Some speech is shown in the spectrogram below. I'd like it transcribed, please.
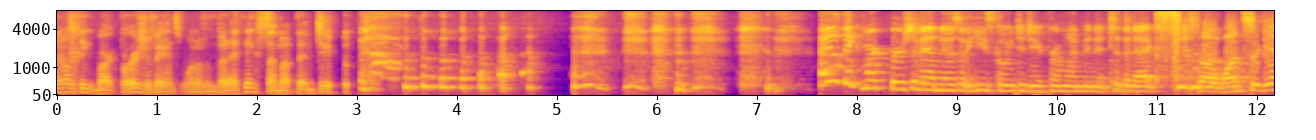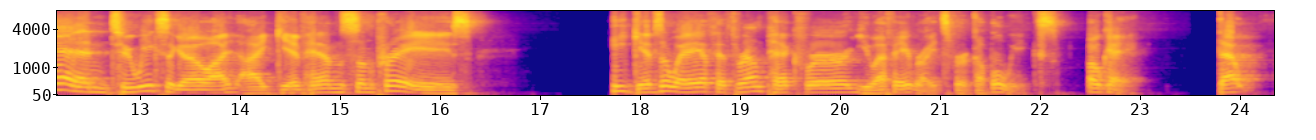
I don't think Marc Bergevin's one of them, but I think some of them do. I don't think Marc Bergevin knows what he's going to do from one minute to the next. so once again, two weeks ago, I, I give him some praise. He gives away a fifth round pick for UFA rights for a couple weeks. Okay, that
